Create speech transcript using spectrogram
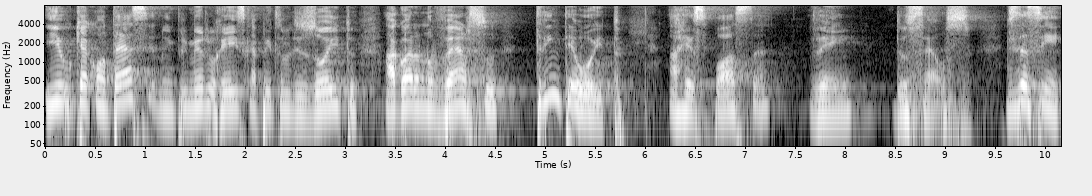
E o que acontece no 1 Reis capítulo 18, agora no verso 38, a resposta vem dos céus. Diz assim:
